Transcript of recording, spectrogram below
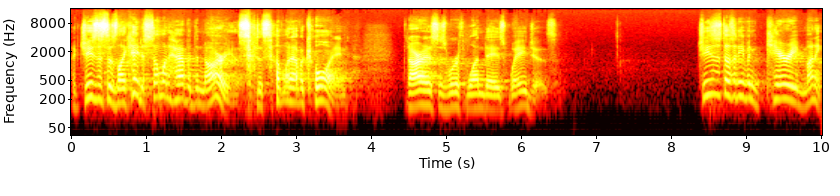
Like Jesus is like, hey, does someone have a denarius? does someone have a coin? Denarius is worth one day's wages. Jesus doesn't even carry money.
